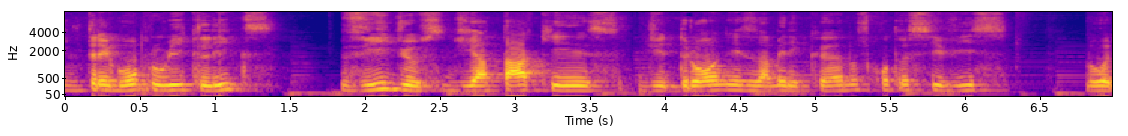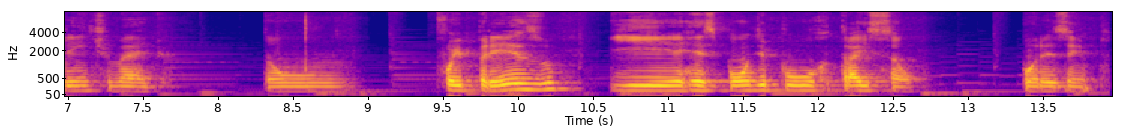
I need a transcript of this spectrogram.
entregou para o Wikileaks vídeos de ataques de drones americanos contra civis no Oriente Médio. Então, foi preso e responde por traição, por exemplo.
